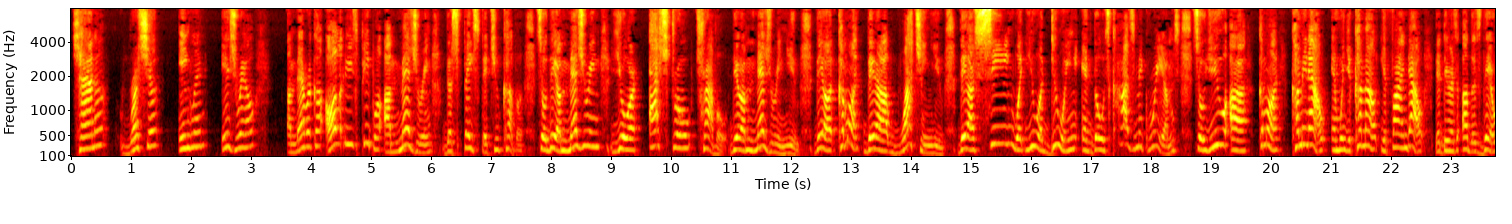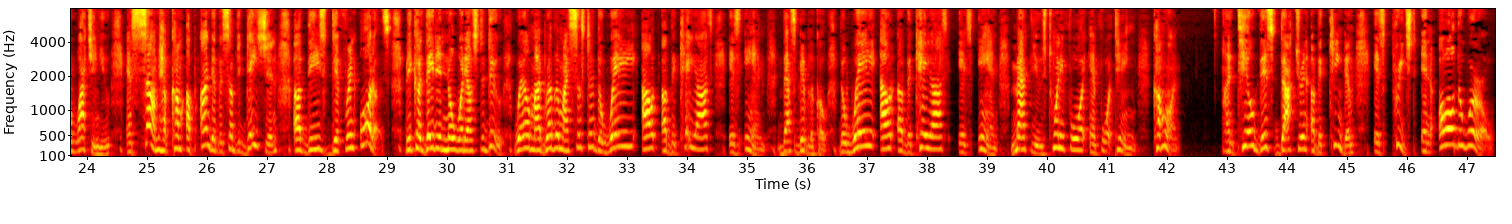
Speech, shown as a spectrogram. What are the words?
China, Russia, England, Israel, America, all of these people are measuring the space that you cover. So they are measuring your astral travel. They are measuring you. They are, come on, they are watching you. They are seeing what you are doing in those cosmic realms. So you are, come on, coming out. And when you come out, you find out that there's others there watching you. And some have come up under the subjugation of these different orders because they didn't know what else to do. Well, my brother, my sister, the way out out of the chaos is in. That's biblical. The way out of the chaos is in. Matthews 24 and 14. Come on until this doctrine of the kingdom is preached in all the world,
